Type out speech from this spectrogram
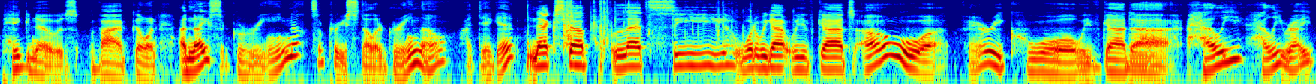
pig nose vibe going. A nice green. It's a pretty stellar green though. I dig it. Next up, let's see. What do we got? We've got, oh, very cool. We've got uh, Heli, Heli, right?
